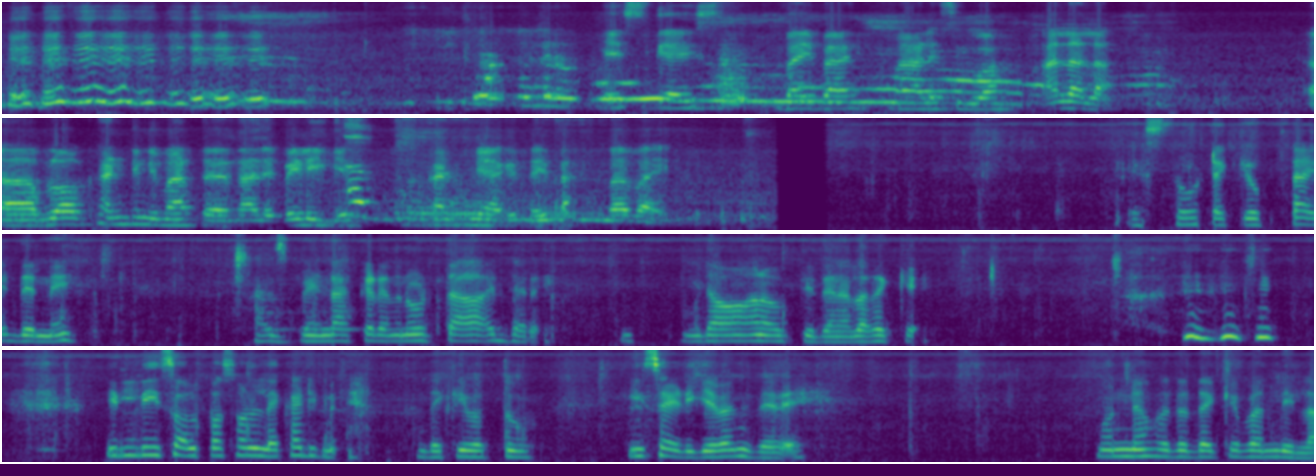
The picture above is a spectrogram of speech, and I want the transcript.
ಎಸ್ ಗೈಸ್ ಬೈ ಬಾಯ್ ನಾಳೆ ಸಿಗುವ. ಅಲ್ಲಲ್ಲ ಬ್ಲಾಗ್ ಕಂಟಿನ್ಯೂ ಮಾಡ್ತಾರೆ ನಾಳೆ ಬೆಳಿಗ್ಗೆ. ಕಂಟಿನ್ಯೂ ಆಗುತ್ತೆ, ಆಯ್ತಾ? ಬಾಯ್ ಬಾಯ್ ಎಸ್ ತೋಟಕ್ಕೆ ಹೋಗ್ತಾ ಇದ್ದೇನೆ. ಹಸ್ಬೆಂಡ್ ಆ ಕಡೆ ನೋಡ್ತಾ ಇದ್ದಾರೆ. ನಿಧಾನ ಹೋಗ್ತಿದ್ದೇನಲ್ಲ ಅದಕ್ಕೆ. ಇಲ್ಲಿ ಸ್ವಲ್ಪ ಸೊಳ್ಳೆ ಕಡಿಮೆ. ಅದಕ್ಕೆ ಇವತ್ತು ಈ ಸೈಡಿಗೆ ಬಂದಿದ್ದೇವೆ. ಮೊನ್ನೆ ಹೋದದಕ್ಕೆ ಬಂದಿಲ್ಲ.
